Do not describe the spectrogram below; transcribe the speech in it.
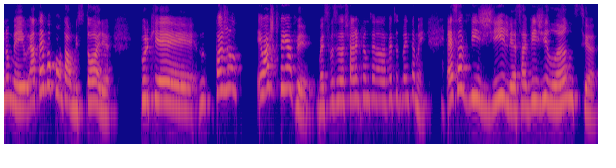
no meio. Eu até vou contar uma história porque pode não. Eu acho que tem a ver, mas se vocês acharem que não tem nada a ver, tudo bem também. Essa vigília, essa vigilância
